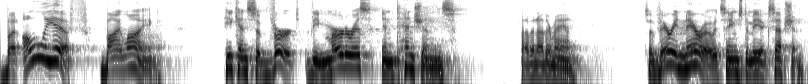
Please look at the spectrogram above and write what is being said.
But only if, by lying, he can subvert the murderous intentions of another man. It's a very narrow, it seems to me, exception.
